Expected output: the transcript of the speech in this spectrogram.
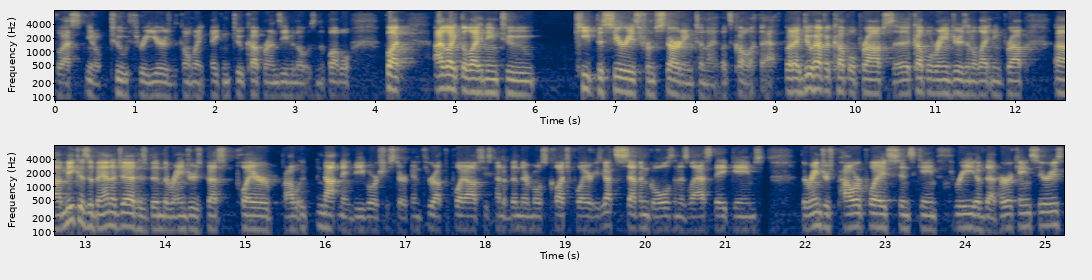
the last you know two three years with going making two cup runs, even though it was in the bubble. But I like the Lightning to keep the series from starting tonight. Let's call it that. But I do have a couple props, a couple Rangers and a Lightning prop. Uh, Mika Zibanejad has been the Rangers' best player, probably not named Igor Shesterkin, throughout the playoffs. He's kind of been their most clutch player. He's got seven goals in his last eight games. The Rangers' power play since game three of that Hurricane series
